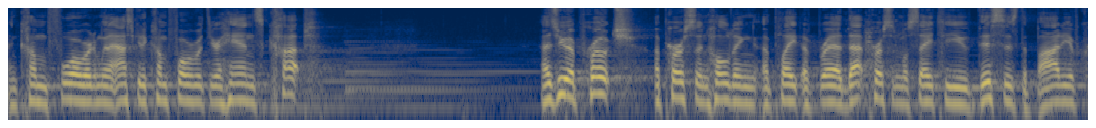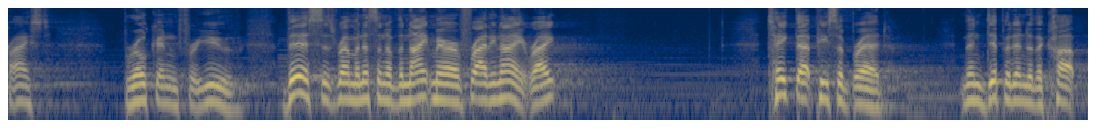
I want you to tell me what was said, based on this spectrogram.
and come forward. I'm going to ask you to come forward with your hands cupped. As you approach a person holding a plate of bread, that person will say to you, This is the body of Christ broken for you. This is reminiscent of the nightmare of Friday night, right? Take that piece of bread, then dip it into the cup.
